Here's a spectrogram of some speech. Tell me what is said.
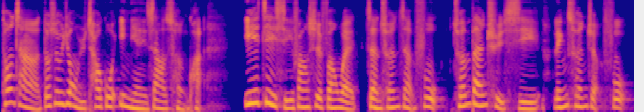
通常都是用于超过一年以上的存款。依计息方式分为整存整付、存本取息、零存整付。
